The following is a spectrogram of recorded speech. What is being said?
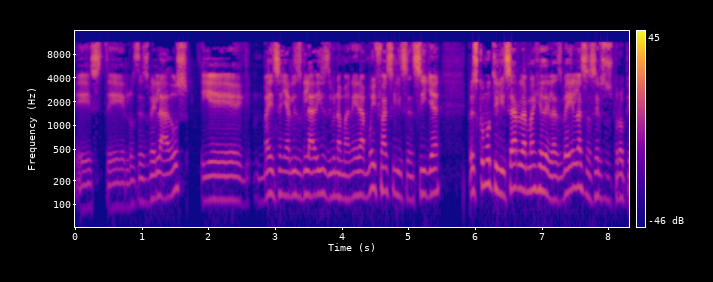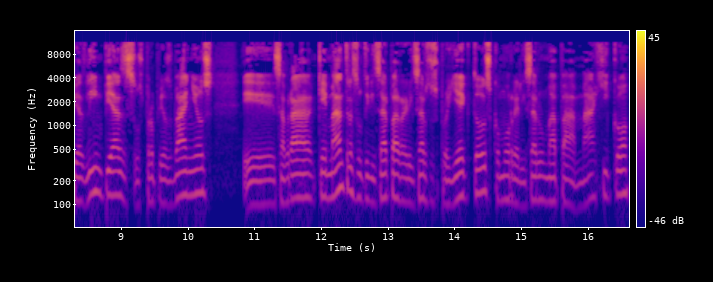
este, los desvelados y eh, va a enseñarles Gladys de una manera muy fácil y sencilla, pues cómo utilizar la magia de las velas, hacer sus propias limpias, sus propios baños, eh, sabrá qué mantras utilizar para realizar sus proyectos, cómo realizar un mapa mágico,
